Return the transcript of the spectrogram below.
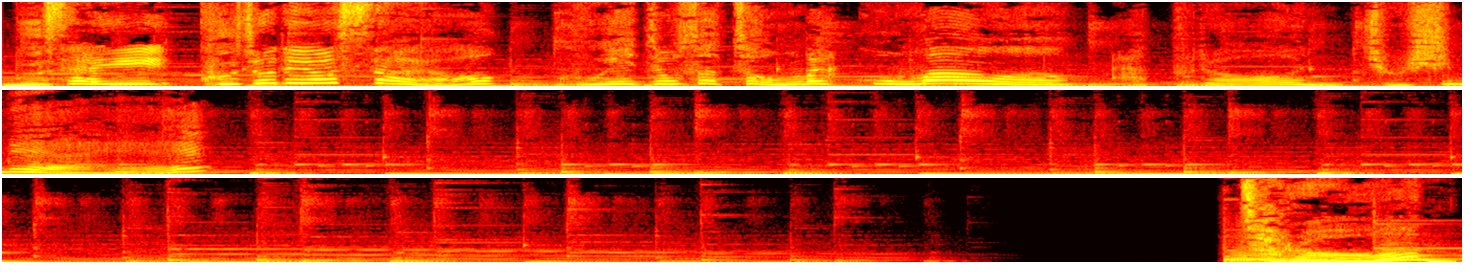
무사히 구조되었어요. 구해줘서 정말 고마워. 앞으론 조심해야 해. 저런!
